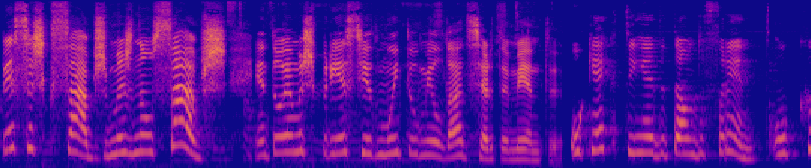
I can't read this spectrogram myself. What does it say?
pensas que sabes, mas não sabes. Então é uma experiência de muita humildade, certamente. O que é que tinha de tão diferente? O que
